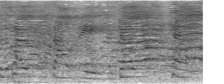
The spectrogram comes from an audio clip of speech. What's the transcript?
To the podium stand, please. Joe Keller.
